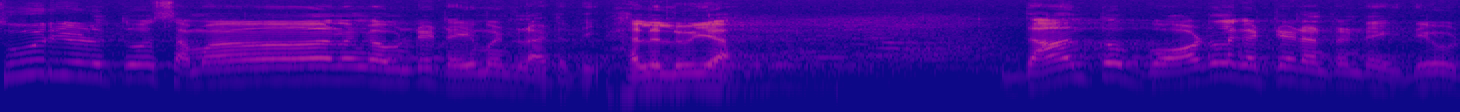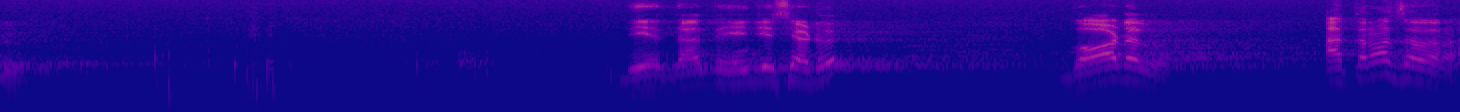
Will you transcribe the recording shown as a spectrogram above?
సూర్యుడితో సమానంగా ఉండే డైమండ్ లాంటిది. హలలుయ దాంతో గోడలు కట్టాడంటండి దేవుడు. దే దాంతో ఏం చేశాడు? గోడలు. ఆ తర్వాత చదవరా?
